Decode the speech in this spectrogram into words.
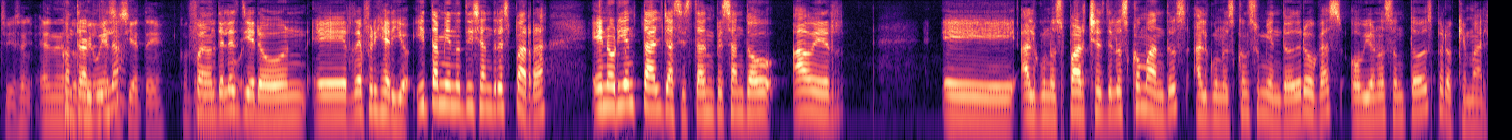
Sí, señor. En el ¿Contra el Huila? 2017, contra fue el donde les dieron eh, refrigerio. Y también nos dice Andrés Parra, en Oriental ya se está empezando a ver eh, algunos parches de los comandos, algunos consumiendo drogas, obvio no son todos, pero qué mal,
